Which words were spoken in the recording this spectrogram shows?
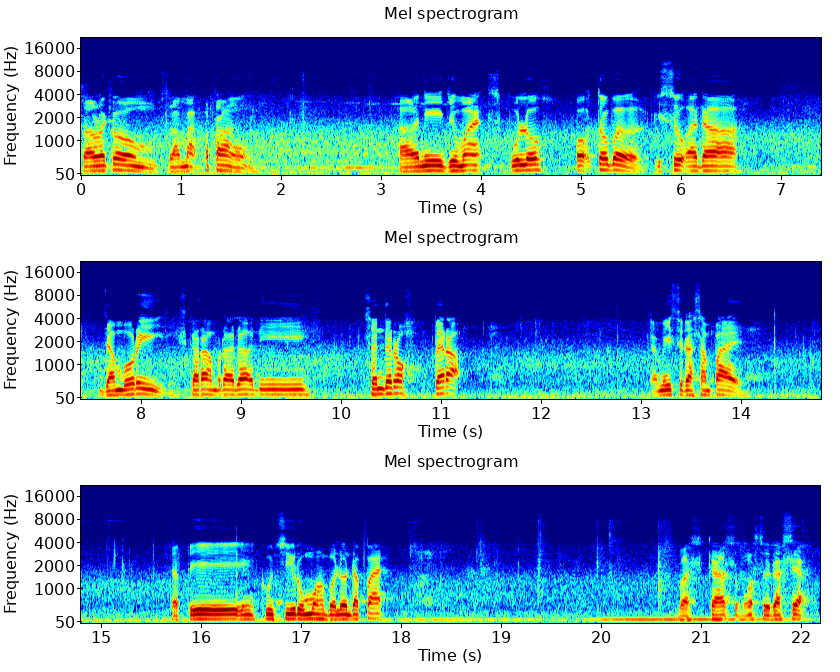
Assalamualaikum, selamat petang. Hari ni Jumaat 10 Oktober. Esok ada Jambori Sekarang berada di Senderoh, Perak. Kami sudah sampai. Tapi kunci rumah belum dapat. Basikal semua sudah siap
